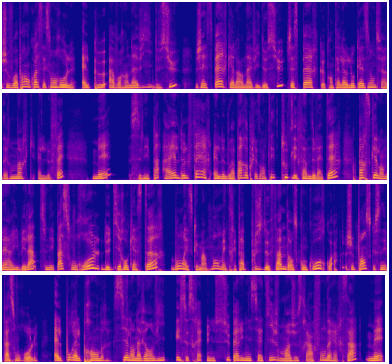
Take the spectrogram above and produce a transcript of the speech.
je vois pas en quoi c'est son rôle. Elle peut avoir un avis dessus. J'espère qu'elle a un avis dessus. J'espère que quand elle a l'occasion de faire des remarques, elle le fait mais ce n'est pas à elle de le faire. Elle ne doit pas représenter toutes les femmes de la Terre parce qu'elle en est arrivée là. Ce n'est pas son rôle de dire au casteur Bon, est-ce que maintenant on mettrait pas plus de femmes dans ce concours quoi? Je pense que ce n'est pas son rôle. Elle pourrait le prendre si elle en avait envie et ce serait une super initiative. Moi, je serais à fond derrière ça. Mais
